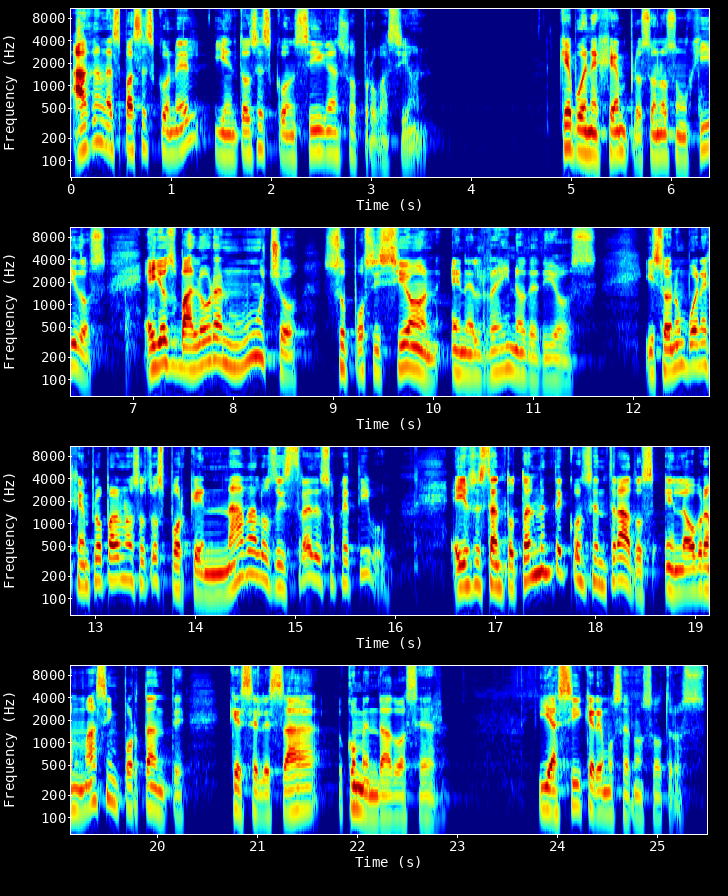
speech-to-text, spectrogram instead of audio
hagan las paces con Él y entonces consigan su aprobación. Qué buen ejemplo son los ungidos. Ellos valoran mucho su posición en el reino de Dios y son un buen ejemplo para nosotros porque nada los distrae de su objetivo. Ellos están totalmente concentrados en la obra más importante que se les ha comendado hacer. Y así queremos ser nosotros.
